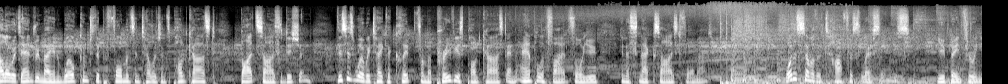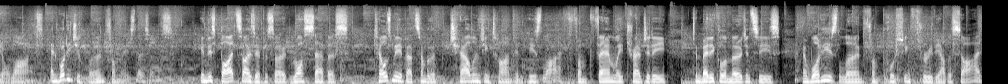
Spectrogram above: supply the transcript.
Hello, it's Andrew May, and welcome to the Performance Intelligence Podcast, Bite Size Edition. This is where we take a clip from a previous podcast and amplify it for you in a snack sized format. What are some of the toughest lessons you've been through in your life, and what did you learn from these lessons? In this bite sized episode, Ross Savas tells me about some of the challenging times in his life, from family tragedy to medical emergencies, and what he's learned from pushing through the other side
